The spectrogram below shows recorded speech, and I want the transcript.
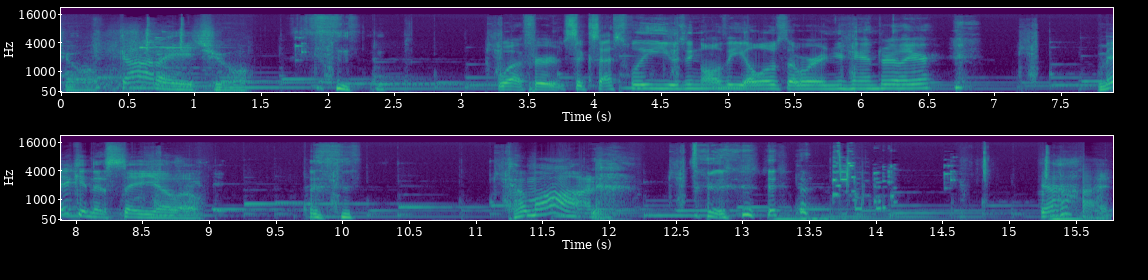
Hate you. God, I hate you. What for successfully using all the yellows that were in your hand earlier? Making it stay yellow. Come on. God.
